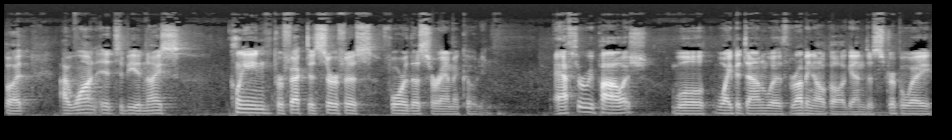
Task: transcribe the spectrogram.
but I want it to be a nice, clean, perfected surface for the ceramic coating. After we polish, we'll wipe it down with rubbing alcohol again to strip away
